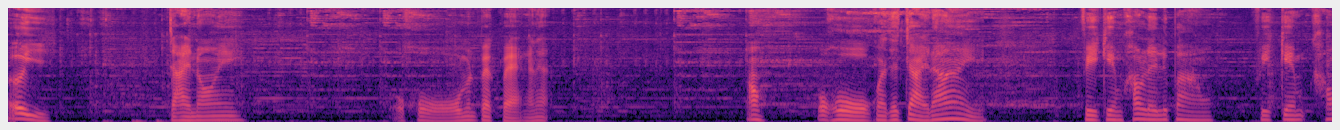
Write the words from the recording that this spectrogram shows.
เอ้ย จ่ายน้อย โอ้โห มันแปลกๆนะเนี่ย เอ้า โอ้โห กว่าจะจ่ายได้ ฟรีเกมเข้าเลยหรือเปล่า ฟรีเกมเข้า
